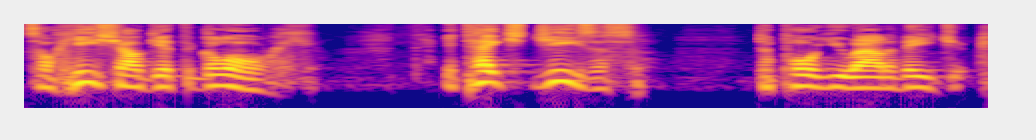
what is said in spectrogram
so He shall get the glory. It takes Jesus to pull you out of Egypt.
